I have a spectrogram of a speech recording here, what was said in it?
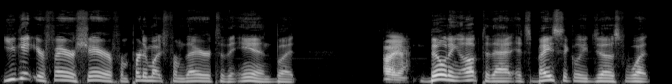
you, you get your fair share from pretty much from there to the end. But oh yeah, building up to that, it's basically just what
